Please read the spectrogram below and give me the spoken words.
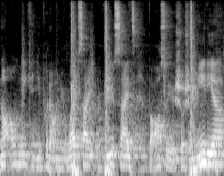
not only can you put it on your website, review sites, but also your social media,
